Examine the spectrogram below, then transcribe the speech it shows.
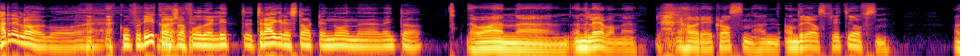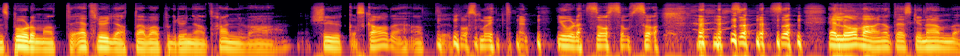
herrelag, og eh, hvorfor de kanskje har fått en litt tregere start enn noen eh, venta. Det var en, en elev av meg jeg har i klassen, han Andreas Fridtjofsen. Han spurte om at jeg trodde at det var av at han var sjuk og skade, at postmorteren gjorde det så som så. så. Så jeg lova han at jeg skulle nevne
